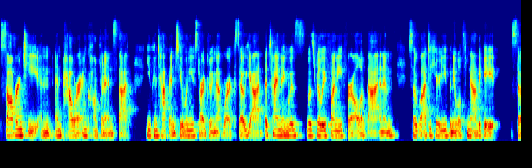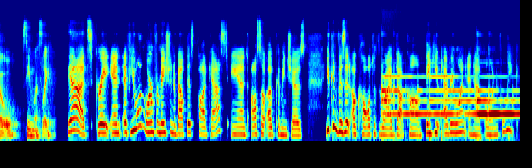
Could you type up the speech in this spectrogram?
sovereignty and, and power and confidence that you can tap into when you start doing that work so yeah the timing was was really funny for all of that and i'm so glad to hear you've been able to navigate so seamlessly yeah, it's great. And if you want more information about this podcast and also upcoming shows, you can visit a call to thrive.com. Thank you, everyone, and have a wonderful week.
